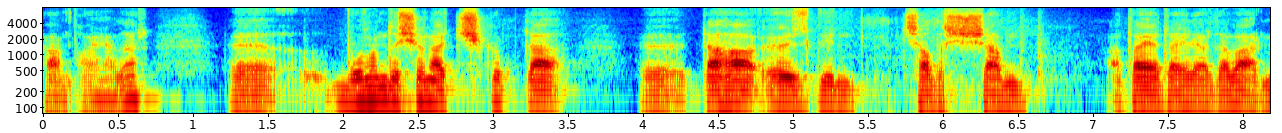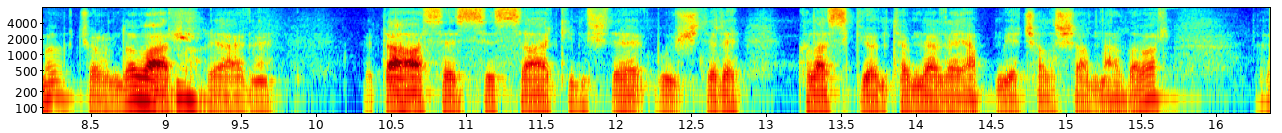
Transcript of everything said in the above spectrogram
kampanyalar. Ee, bunun dışına çıkıp da e, daha özgün çalışan aday adaylar da var mı? Çorum'da var. Yani daha sessiz, sakin işte bu işleri klasik yöntemlerle yapmaya çalışanlar da var. Ee,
